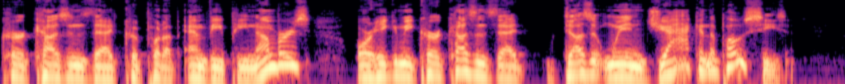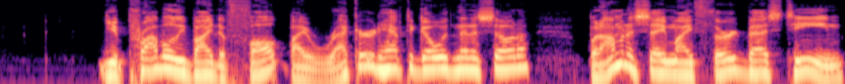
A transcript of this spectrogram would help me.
Kirk Cousins that could put up MVP numbers, or he can be Kirk Cousins that doesn't win jack in the postseason you probably by default, by record, have to go with Minnesota. But I'm going to say my third best team,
